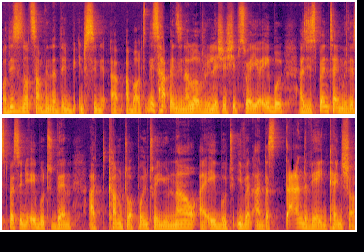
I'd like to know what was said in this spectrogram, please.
or this is not something that they'd be interested uh, about. This happens in a lot of relationships where you're able, as you spend time with this person, you're able to then uh, come to a point where you now are able to even understand their intention.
